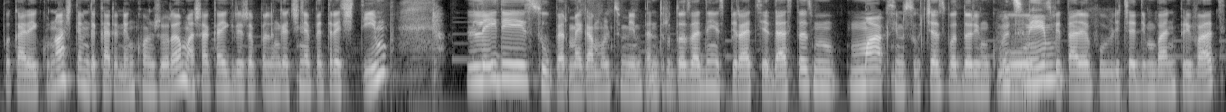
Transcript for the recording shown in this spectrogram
pe care îi cunoaștem, de care ne înconjurăm, așa că ai grijă pe lângă cine petreci timp. Lady, super mega mulțumim pentru doza de inspirație de astăzi. M- Maxim succes vă dorim cu Mulțumim. spitale publice din bani privați.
